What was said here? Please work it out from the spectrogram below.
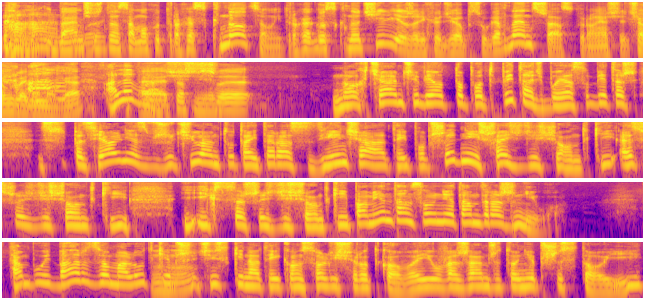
Aha, I bałem no się, że ten samochód trochę sknocą i trochę go sknocili, jeżeli chodzi o obsługę wnętrza, z którą ja się ciągle nie A, mogę. Ale e, właśnie. też, no, chciałem Ciebie o to podpytać, bo ja sobie też specjalnie wrzuciłem tutaj teraz zdjęcia tej poprzedniej 60, S60 i XC60 i pamiętam, co mnie tam drażniło tam były bardzo malutkie mhm. przyciski na tej konsoli środkowej i uważałem, że to nie przystoi.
